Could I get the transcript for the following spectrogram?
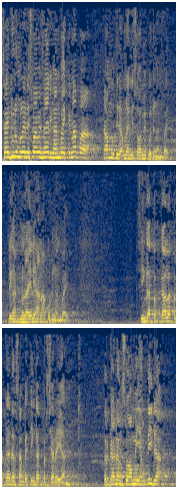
Saya dulu melayani suami saya dengan baik. Kenapa kamu tidak melayani suamiku dengan baik? Dengan melayani anakku dengan baik. Sehingga terkala terkadang sampai tingkat perceraian. Terkadang suami yang tidak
